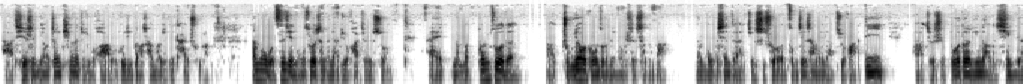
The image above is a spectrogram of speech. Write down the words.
啊。其实你要真听了这句话，我估计刚上班就被开除了。那么我自己浓缩成的两句话就是说，哎，那么工作的啊主要工作内容是什么？那么我现在就是说总结上面两句话。第一啊，就是博得领导的信任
